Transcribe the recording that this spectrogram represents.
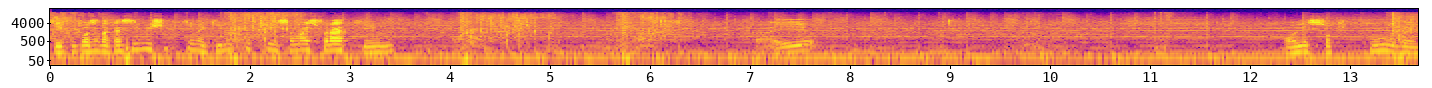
Sei que eu posso atacar esses bichinhos pequenos aqui, porque são mais fraquinhos, né? Aí, Olha só que pulo, velho.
